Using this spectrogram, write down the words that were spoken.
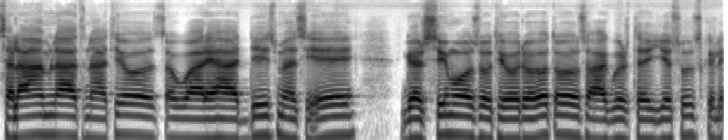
ሰላም ለአትናቴዎ ጸዋሪ ሐዲስ መሲኤ ገርሲሞስ ቴዎዶጦስ አግብርተ ኢየሱስ ክሌ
